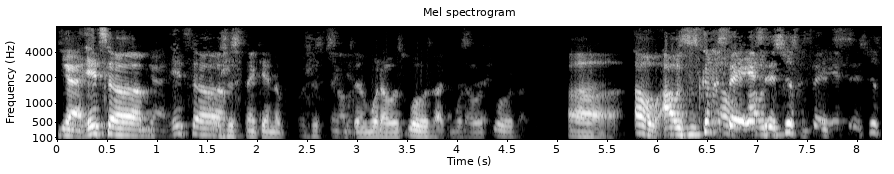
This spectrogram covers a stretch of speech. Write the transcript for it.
Yeah, it's um, yeah, it's uh. I was just thinking of was just thinking something. What I was, what was I? What I was, what was I? Uh oh, I was just gonna oh, say it's, it's just it's, it's just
